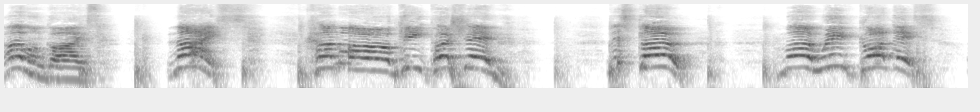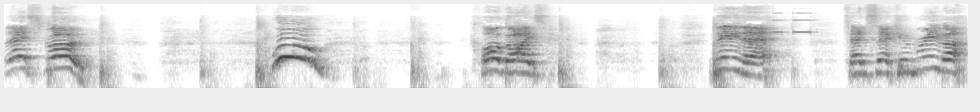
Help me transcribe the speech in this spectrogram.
Come on, guys. Nice. Come on, keep pushing. Let's go. Come on, we've got this. Let's go. Woo! Come on, guys. Knee there. 10 second breather.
